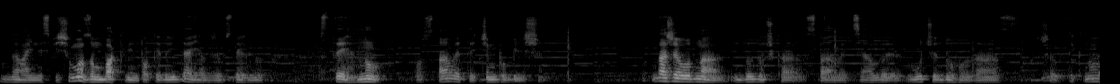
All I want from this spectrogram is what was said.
Давай не спішимо. Зомбак він поки дойде, я вже встигну, встигну поставити чим побільше. Навіть одна дудочка справиться, але лучше дугу зараз ще втикну.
